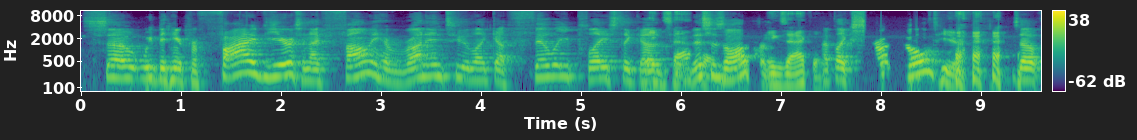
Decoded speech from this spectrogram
So we've been here for five years, and I finally have run into like a Philly place to go exactly. to. This is awesome. Exactly. I've like struck gold here. so,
